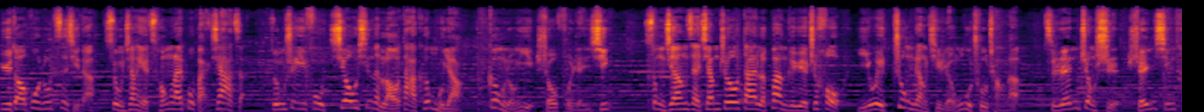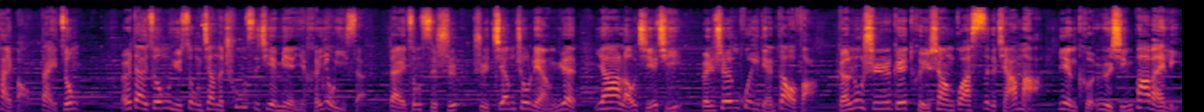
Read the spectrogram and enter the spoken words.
遇到不如自己的，宋江也从来不摆架子，总是一副交心的老大哥模样，更容易收服人心。宋江在江州待了半个月之后，一位重量级人物出场了，此人正是神行太保戴宗。而戴宗与宋江的初次见面也很有意思。戴宗此时是江州两院押牢节级，本身会一点道法，赶路时给腿上挂四个甲马，便可日行八百里，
